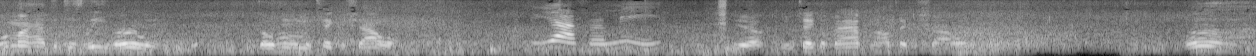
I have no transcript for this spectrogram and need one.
We might have to just leave early go home and take a shower. Yeah, for me. Yeah, you take a bath and I'll take a shower. Ugh.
